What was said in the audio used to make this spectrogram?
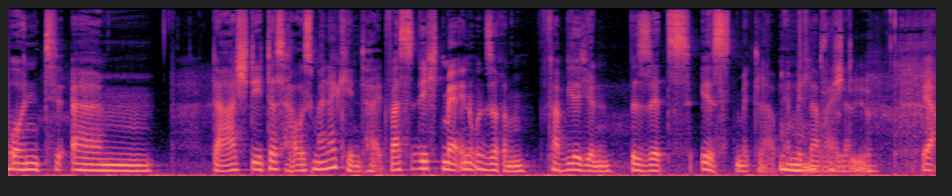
Und ähm, da steht das Haus meiner Kindheit, was nicht mehr in unserem Familienbesitz ist mittler äh, mittlerweile. Mhm, Verstehe. Ja.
